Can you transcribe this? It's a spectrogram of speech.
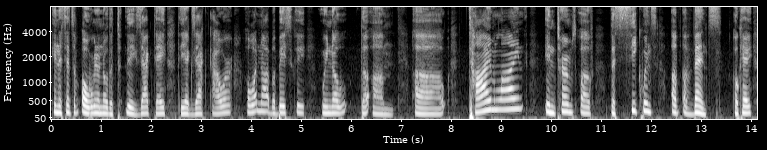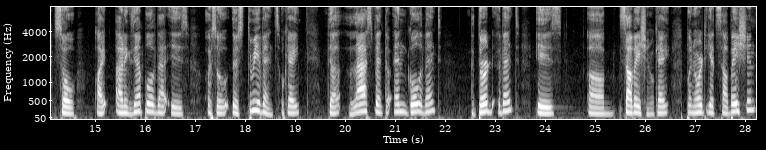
in the sense of oh we're gonna know the the exact day, the exact hour or whatnot, but basically we know the um uh timeline in terms of the sequence of events. Okay, so I an example of that is uh, so there's three events. Okay, the last event, the end goal event, the third event is uh, salvation. Okay, but in order to get salvation,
